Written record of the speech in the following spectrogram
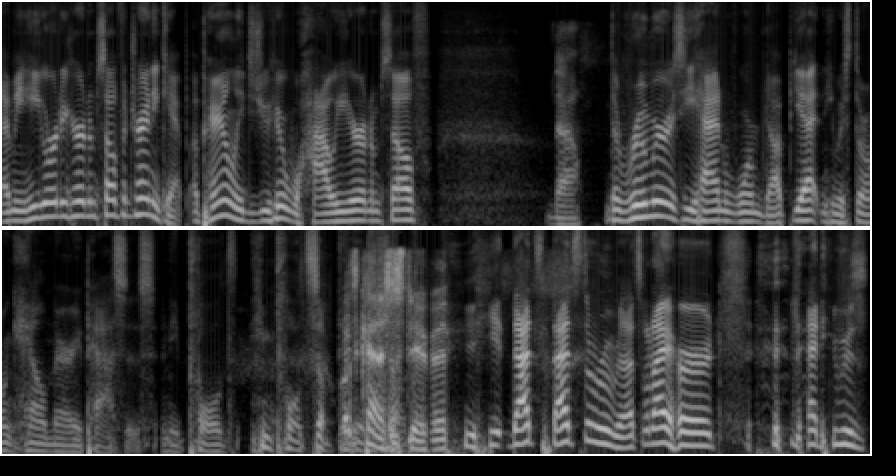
I mean, he already hurt himself in training camp. Apparently, did you hear how he hurt himself? No. The rumor is he hadn't warmed up yet, and he was throwing hail mary passes, and he pulled he pulled something. That's kind of stupid. He- that's that's the rumor. That's what I heard. that he was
